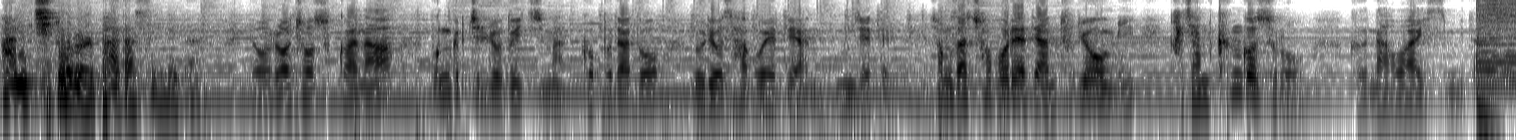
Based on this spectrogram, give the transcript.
암 치료를 받았습니다. 여러 저수가나 응급 진료도 있지만 그것보다도 의료 사고에 대한 문제들, 형사 처벌에 대한 두려움이 가장 큰 것으로 그 나와 있습니다.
